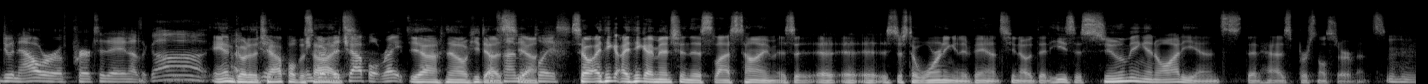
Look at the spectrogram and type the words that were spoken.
do an hour of prayer today, and I was like, ah, And go to the know, chapel and go to the chapel, right? Yeah, no, he does. time and yeah. place. So I think I think I mentioned this last time as as just a warning in advance. You know that he's assuming an audience that has personal servants, Mm-hmm.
